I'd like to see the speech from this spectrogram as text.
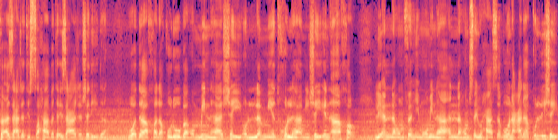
فأزعجت الصحابة إزعاجا شديدا وداخل قلوبهم منها شيء لم يدخلها من شيء آخر لأنهم فهموا منها أنهم سيحاسبون على كل شيء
